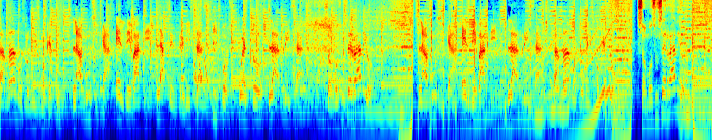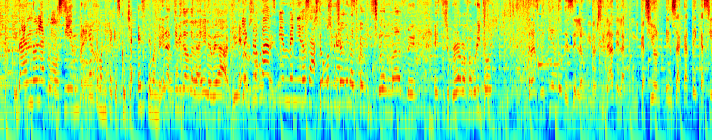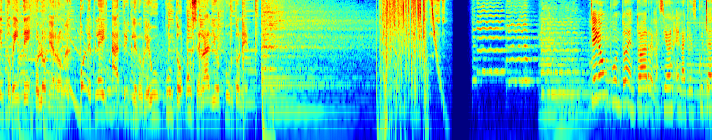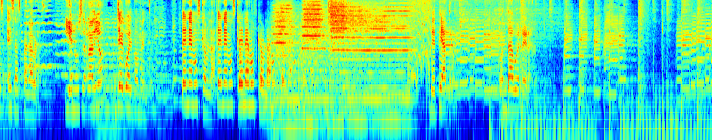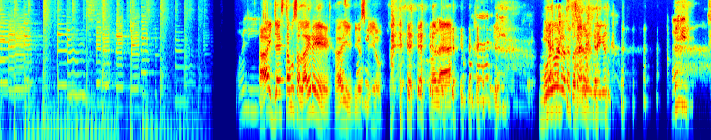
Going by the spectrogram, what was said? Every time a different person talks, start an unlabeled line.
amamos lo mismo que tú. La música, el debate, las entrevistas y por supuesto, las risas. Somos UC Radio. La música, el debate, las risas. Amamos lo mismo que tú. Somos UC Radio.
Dándola como siempre.
Gente bonita que escucha este bonito
En
programa.
actividad de la NBA, Clippers
Electrofans,
92.
bienvenidos a
Estamos
otra
iniciando una transmisión más de este su programa favorito.
Transmitiendo desde la Universidad de la Comunicación en Zacatecas 120, Colonia Roma. Ponle play a www.ucradio.net.
Llega un punto en toda relación en la que escuchas esas palabras.
Y en UC Radio,
Llegó el momento. Tenemos que hablar. Tenemos que
Tenemos que
hablar. De teatro. Con Davo Herrera.
Oli.
Ay, ya estamos al aire. Ay, Dios mío.
Hola.
Muy buenas tardes.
